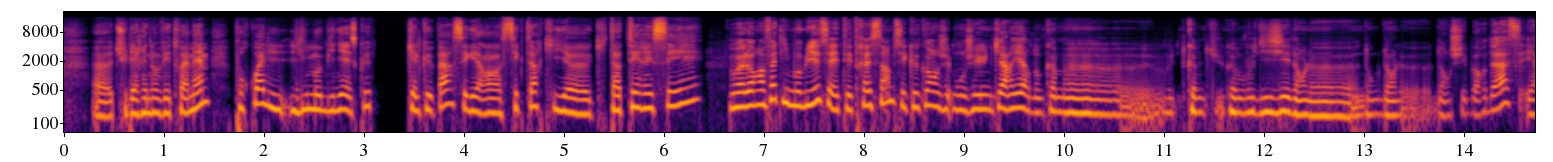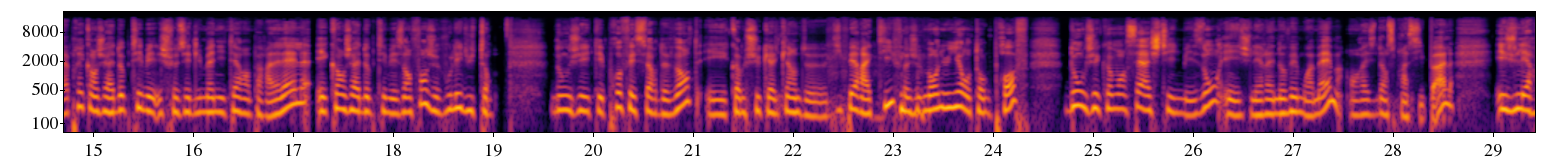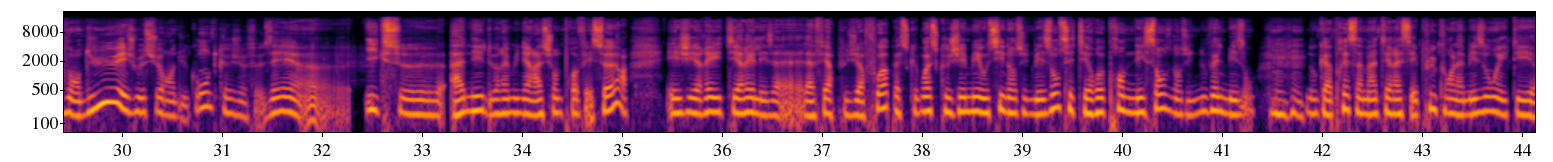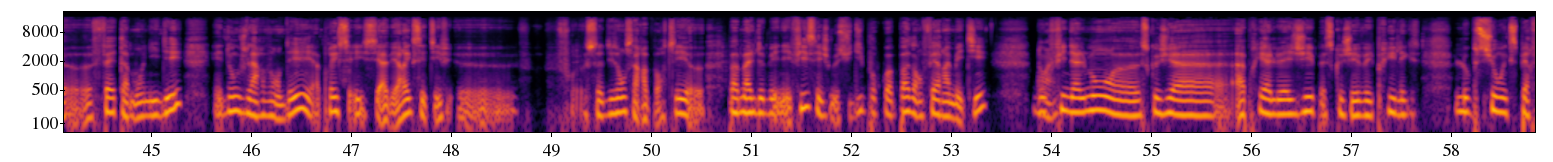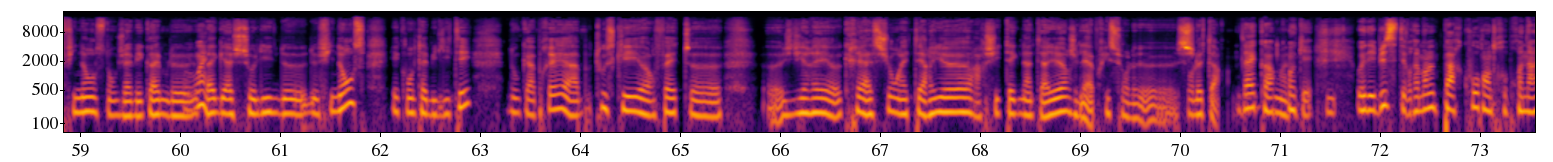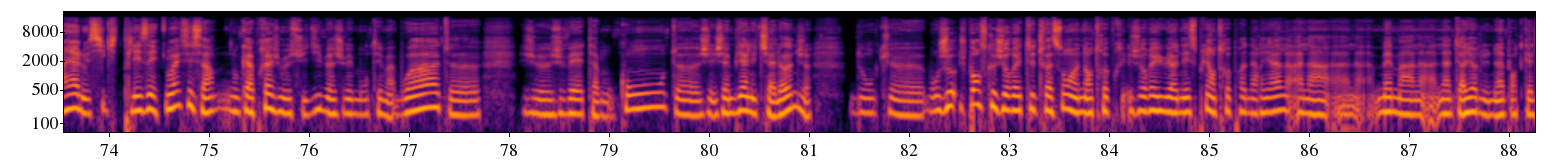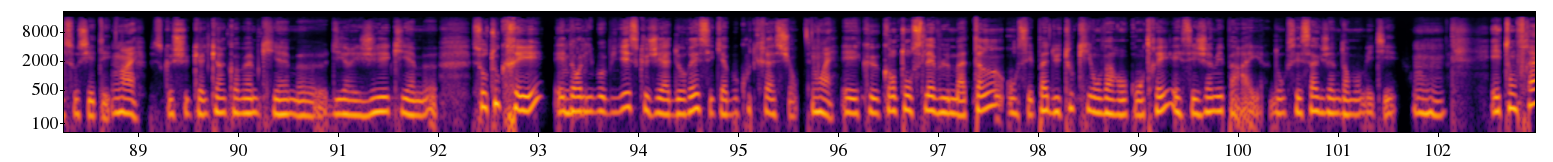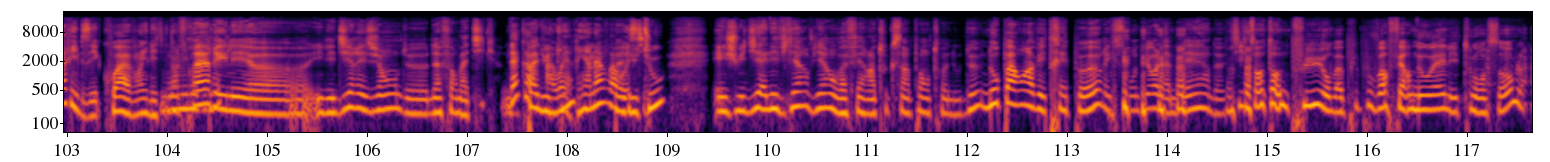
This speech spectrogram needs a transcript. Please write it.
tu les rénovais toi-même. Pourquoi l'immobilier? Est-ce que quelque part, c'est un secteur qui, qui t'intéressait? Alors en fait l'immobilier ça a été très simple, c'est que quand j'ai bon eu une carrière donc comme euh, comme tu comme vous disiez dans le donc dans le dans chez Bordas et après quand j'ai adopté mes je faisais de l'humanitaire en parallèle et quand j'ai adopté mes enfants je voulais du temps. Donc j'ai été professeur de vente et comme je suis quelqu'un de d'hyperactif je m'ennuyais en tant que prof. Donc j'ai commencé à acheter une maison et je l'ai rénovée moi-même en résidence principale et je l'ai revendue et je me suis rendu compte que je faisais euh, x euh, années de rémunération de professeur et j'ai réitéré les la faire plusieurs fois parce que moi, ce que j'aimais aussi dans une maison, c'était reprendre naissance dans une nouvelle maison. Mhm. Donc après, ça m'intéressait plus quand la maison était euh, faite à mon idée, et donc je la revendais. Et après, c'est avéré que c'était euh, ça, disons, ça rapportait euh, pas mal de bénéfices et je me suis dit pourquoi pas d'en faire un métier. Donc finalement, euh, ce que j'ai appris à l'ESG, parce que j'avais pris l'option expert finance, donc j'avais quand même le bagage solide de, finance et comptabilité. Donc après, tout ce qui est en fait, euh, je dirais, création intérieure, architecte d'intérieur, je l'ai appris sur le, sur le tas. D'accord, ok. Mm. Au début, c'était vraiment le parcours entrepreneurial aussi qui te plaisait. Ouais, c'est ça. Donc après, je me suis dit, ben, je vais monter ma boîte, je, je vais être à mon compte. Euh, j'aime bien les challenges. Donc, euh, bon, je, pense que j'aurais été de toute façon un entreprise, j'aurais eu un esprit entrepreneurial à la, même à l'intérieur de n'importe quelle société. Ouais. Parce que je suis quelqu'un quand même qui aime euh, diriger, qui aime surtout créer. Et dans mhm. l'immobilier, ce que j'ai adoré, c'est qu'il y a beaucoup de création. Ouais. Et que quand on se lève le matin, on ne sait pas du tout qui on va rencontrer et c'est jamais pareil. Donc, c'est ça que j'aime dans mon métier. Mhm. Et ton frère, il faisait quoi avant? Il était Mon frère, il est, euh, il est dirigeant d'informatique. D'accord. Pas du ah tout. Ouais, rien à voir pas aussi. du tout. Et je lui ai dit, allez, viens, viens, on va faire un truc sympa entre nous deux. Nos parents avaient très peur. Ils se sont dit, oh la merde, s'ils s'entendent plus, on va plus pouvoir faire Noël et tout ensemble.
